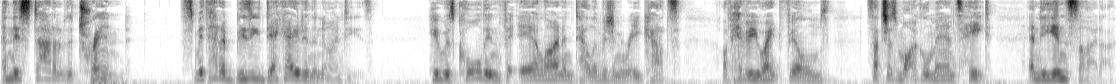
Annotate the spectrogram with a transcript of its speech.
And this started a trend. Smith had a busy decade in the 90s. He was called in for airline and television recuts of heavyweight films such as Michael Mann's Heat and The Insider,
